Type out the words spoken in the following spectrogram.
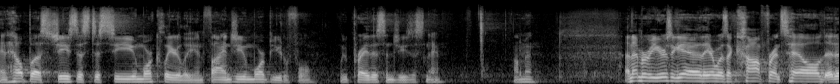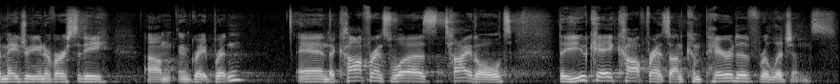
And help us, Jesus, to see you more clearly and find you more beautiful. We pray this in Jesus' name. Amen. A number of years ago, there was a conference held at a major university um, in Great Britain, and the conference was titled the UK Conference on Comparative Religions.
